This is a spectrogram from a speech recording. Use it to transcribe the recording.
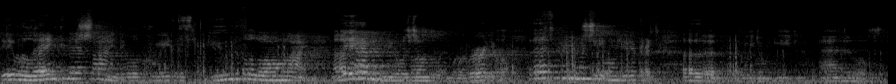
they will lengthen their spine. They will create this beautiful long line. Now they happen to be horizontal and more vertical, but that's pretty much the only difference, other than we don't eat antelopes and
